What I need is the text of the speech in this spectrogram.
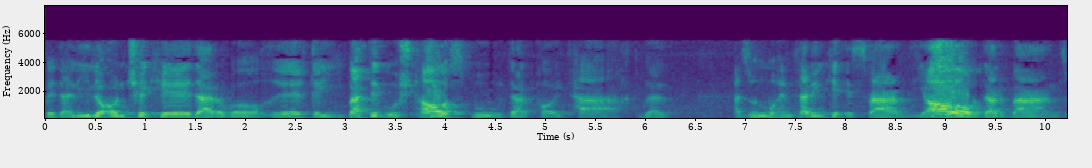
به دلیل آنچه که در واقع غیبت گشتاس بود در پایتخت و از اون مهمتر این که اسفندیار در بند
